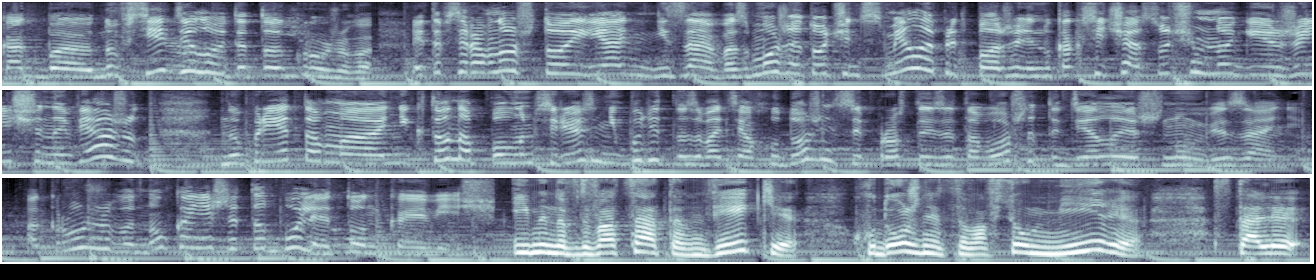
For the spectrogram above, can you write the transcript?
как бы, ну, все делают это кружево. Это все равно, что, я не знаю, возможно, это очень смелое предположение, но как сейчас очень многие женщины вяжут, но при этом э, никто на полном серьезе не будет называть тебя художницей просто из-за того, что ты делаешь, ну, вязание. А кружево, ну, конечно, это более тонкая вещь. Именно именно в 20 веке художницы во всем мире стали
